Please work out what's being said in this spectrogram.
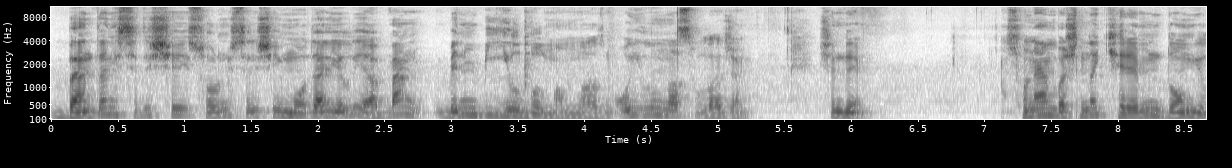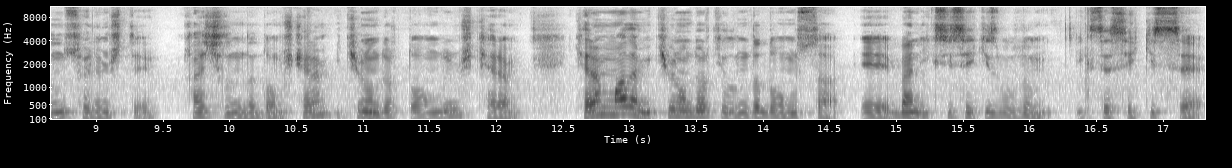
benden istediği şey, sorun istediği şey model yılı ya. Ben benim bir yıl bulmam lazım. O yılı nasıl bulacağım? Şimdi Son en başında Kerem'in doğum yılını söylemişti. Kaç yılında doğmuş Kerem? 2014 doğumluymuş Kerem. Kerem madem 2014 yılında doğmuşsa e, ben x'i 8 buldum. x de 8 ise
